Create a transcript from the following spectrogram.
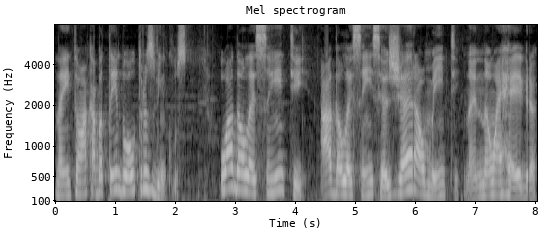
né? Então acaba tendo outros vínculos. O adolescente, a adolescência geralmente, né, não é regra,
